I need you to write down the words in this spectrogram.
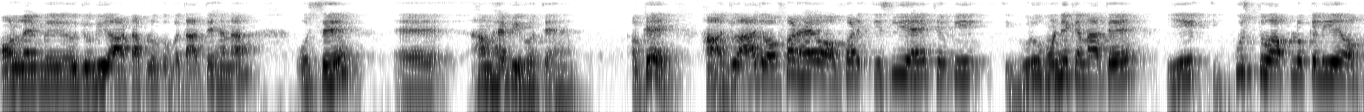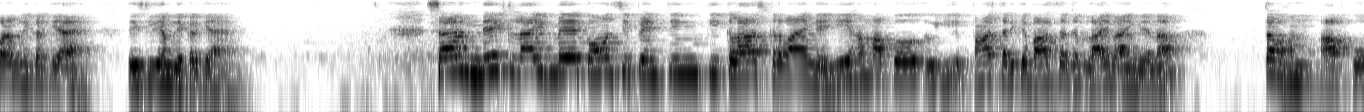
ऑनलाइन में जो भी आर्ट आप लोग को बताते हैं ना उससे ए, हम हैप्पी होते हैं। ओके हाँ जो आज ऑफ़र है ऑफ़र इसलिए है क्योंकि गुरु होने के नाते ये कुछ तो आप लोग के लिए ऑफ़र हम लेकर के आए हैं तो इसलिए हम लेकर के आए हैं। सर नेक्स्ट लाइव में कौन सी पेंटिंग की क्लास करवाएँगे? ये हम आपको ये पाँच तारीख के बाद सर जब लाइव आएँगे ना तब हम आपको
